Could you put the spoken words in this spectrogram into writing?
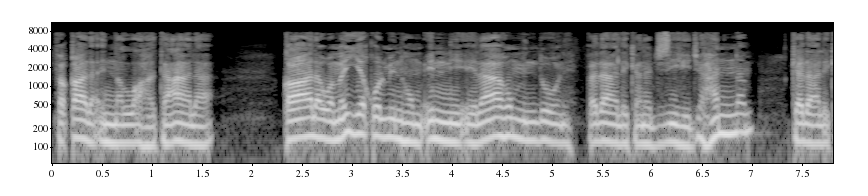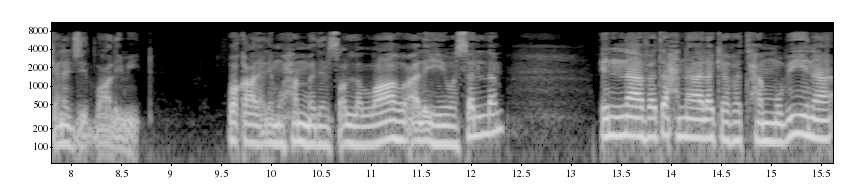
فقال إن الله تعالى قال ومن يقل منهم إني إله من دونه فذلك نجزيه جهنم كذلك نجزي الظالمين. وقال لمحمد صلى الله عليه وسلم إنا فتحنا لك فتحا مبينا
